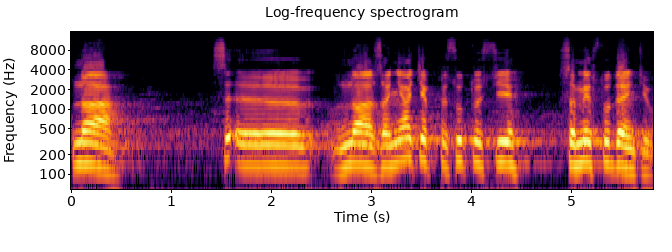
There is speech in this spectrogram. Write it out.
на, е, на заняттях присутності самих студентів.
